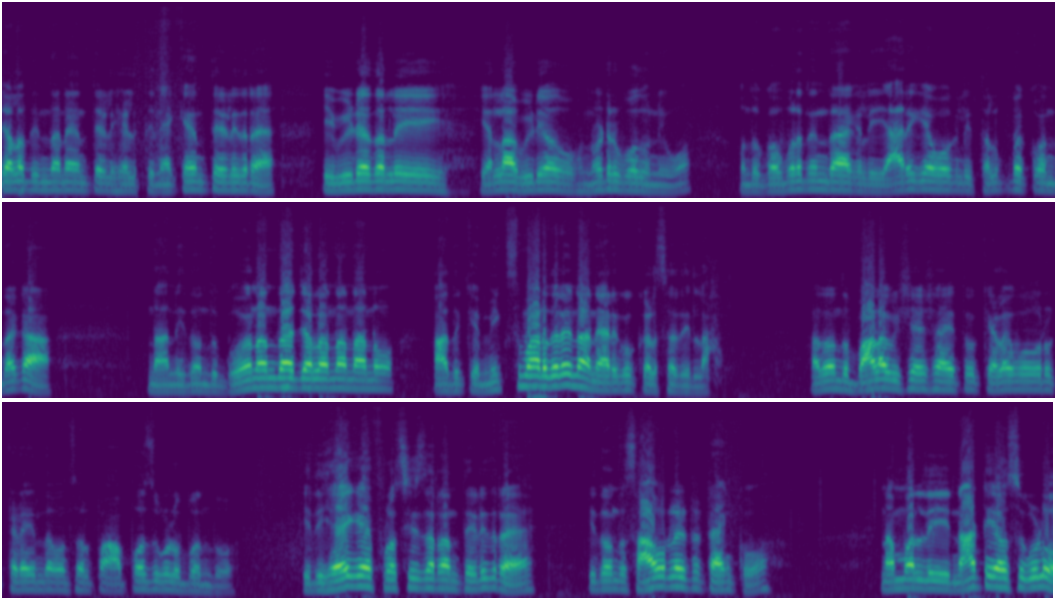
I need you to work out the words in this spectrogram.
ಜಲದಿಂದನೇ ಅಂತೇಳಿ ಹೇಳ್ತೀನಿ. ಯಾಕೆ ಅಂತ ಹೇಳಿದರೆ ಈ ವಿಡಿಯೋದಲ್ಲಿ ಎಲ್ಲ ವಿಡಿಯೋ ನೋಡಿರ್ಬೋದು ನೀವು. ಒಂದು ಗೊಬ್ಬರದಿಂದ ಆಗಲಿ, ಯಾರಿಗೆ ಹೋಗಲಿ ತಲುಪಬೇಕು ಅಂದಾಗ ನಾನು ಇದೊಂದು ಗೋನಂದ ಜಲನ ನಾನು ಅದಕ್ಕೆ ಮಿಕ್ಸ್ ಮಾಡಿದ್ರೆ ನಾನು ಯಾರಿಗೂ ಕಳಿಸೋದಿಲ್ಲ. ಅದೊಂದು ಭಾಳ ವಿಶೇಷ ಆಯಿತು. ಕೆಲವರು ಕಡೆಯಿಂದ ಒಂದು ಸ್ವಲ್ಪ ಅಪೋಸ್ಗಳು ಬಂದು ಇದು ಹೇಗೆ ಪ್ರೊಸೀಜರ್ ಅಂತ ಹೇಳಿದರೆ, ಇದೊಂದು ಸಾವಿರ ಲೀಟರ್ ಟ್ಯಾಂಕು. ನಮ್ಮಲ್ಲಿ ನಾಟಿ ಹಸುಗಳು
